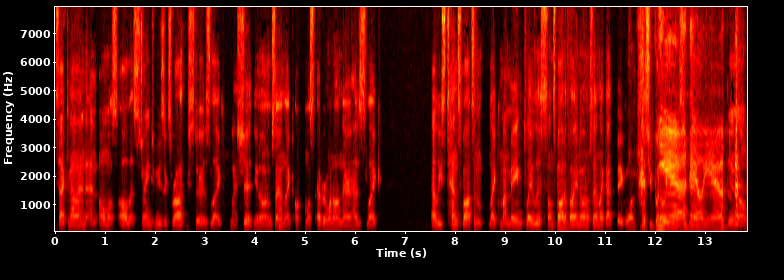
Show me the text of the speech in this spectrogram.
Tech N9ne and almost all the Strange Music's roster is like my shit. You know what I'm saying? Like almost everyone on there has like at least 10 spots in like my main playlist on Spotify. You know what I'm saying? Like that big one that you put all your Mm-hmm. yeah, music in hell yeah. you know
